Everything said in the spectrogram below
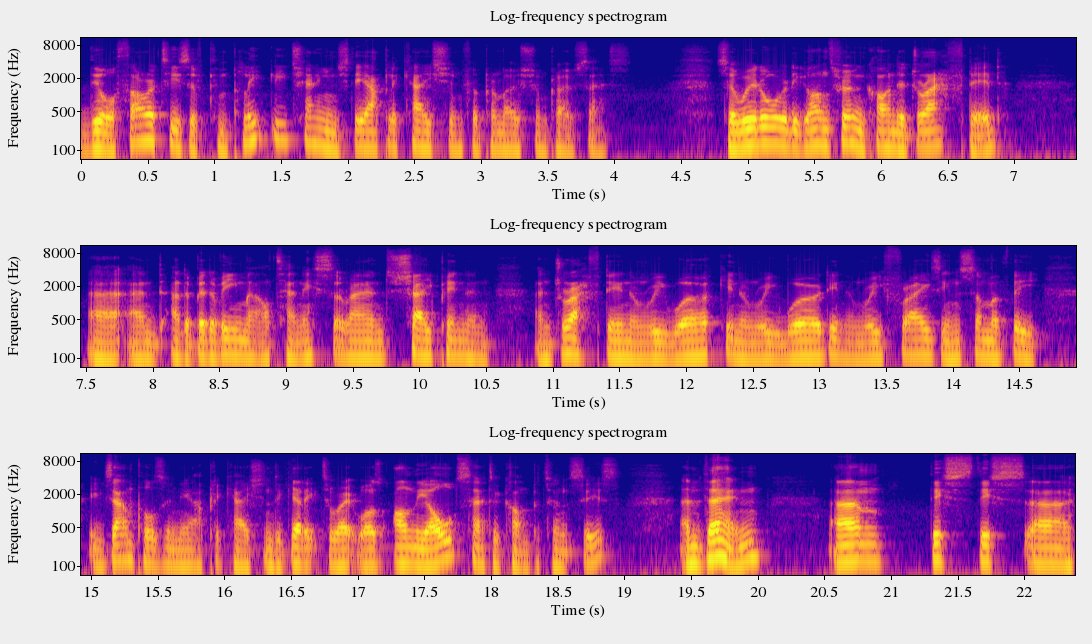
The authorities have completely changed the application for promotion process. So we'd already gone through and kind of drafted uh, and had a bit of email tennis around shaping and, and drafting and reworking and rewording and rephrasing some of the examples in the application to get it to where it was on the old set of competencies. And then um, this this uh,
